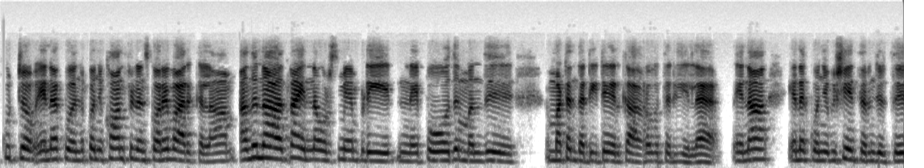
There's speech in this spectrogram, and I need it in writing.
குற்றம் எனக்கு கொஞ்சம் கொஞ்சம் கான்பிடன்ஸ் குறைவா இருக்கலாம். அதனால தான் என்ன ஒரு சமயம் இப்படி எப்போதும் வந்து மட்டன் தட்டிட்டே இருக்காரோ தெரியல. ஏன்னா எனக்கு கொஞ்சம் விஷயம் தெரிஞ்சிருது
